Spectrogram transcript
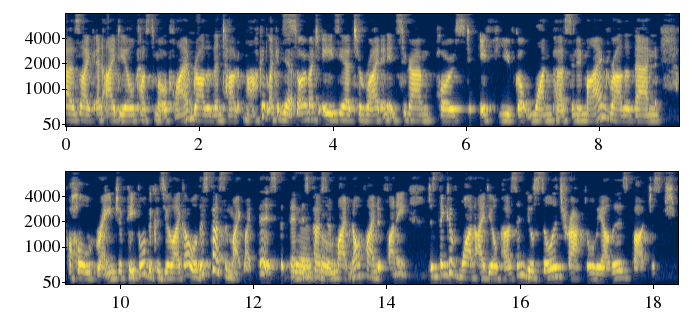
as like an ideal customer or client rather than target market. Like it's Yeah. so much easier to write an Instagram post if you've got one person in mind rather than a whole range of people because you're like, oh, well, this person might like this, but then this person cool. might not find it funny. Just think of one ideal person. You'll still attract all the others, but just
